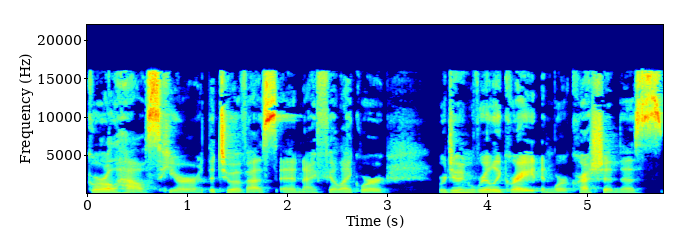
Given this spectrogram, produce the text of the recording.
girl house here, the two of us, and I feel like we're we're doing really great and we're crushing this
